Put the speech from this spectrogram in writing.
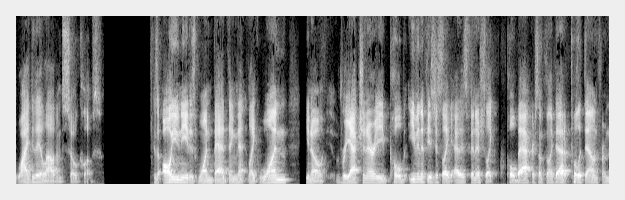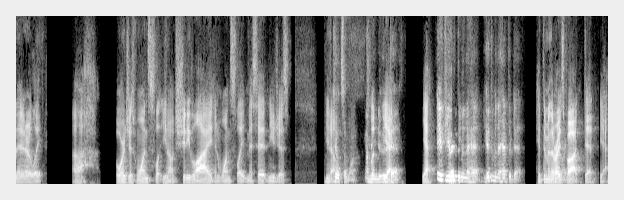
why do they allow them so close? Because all you need is one bad thing that like one you know, reactionary pull, even if he's just like at his finish, like pull back or something like that, or pull it down from there, like, uh, or just one you know, shitty lie and one slight miss hit, and you just, you know, killed someone. I mean, they're yeah, dead. Yeah. If you hit them in the head, you hit them in the head, they're dead. Hit them in the right like, spot, dead. Yeah.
